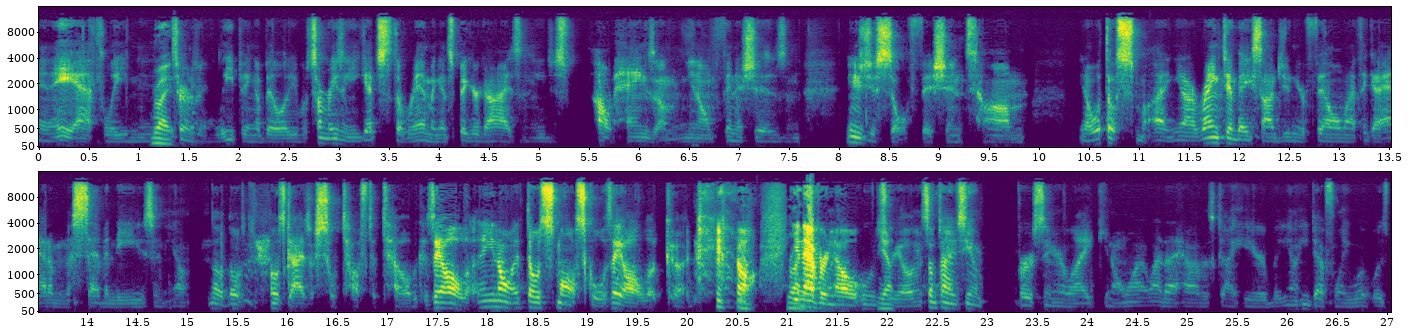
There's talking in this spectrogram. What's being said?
an A athlete in, Right. in terms of leaping ability. But for some reason he gets to the rim against bigger guys, and he just out hangs them, you know, finishes, and he's just so efficient. Um, you know, with those, you know, I ranked him based on junior film. I think I had him in the 70s, and you know, no, those those guys are so tough to tell because they all, you know, at those small schools, they all look good. you know, you right. never know who's Yeah. real, and sometimes you see him in person, you're like, you know, why why did I have this guy here? But you know, he definitely wa- was,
